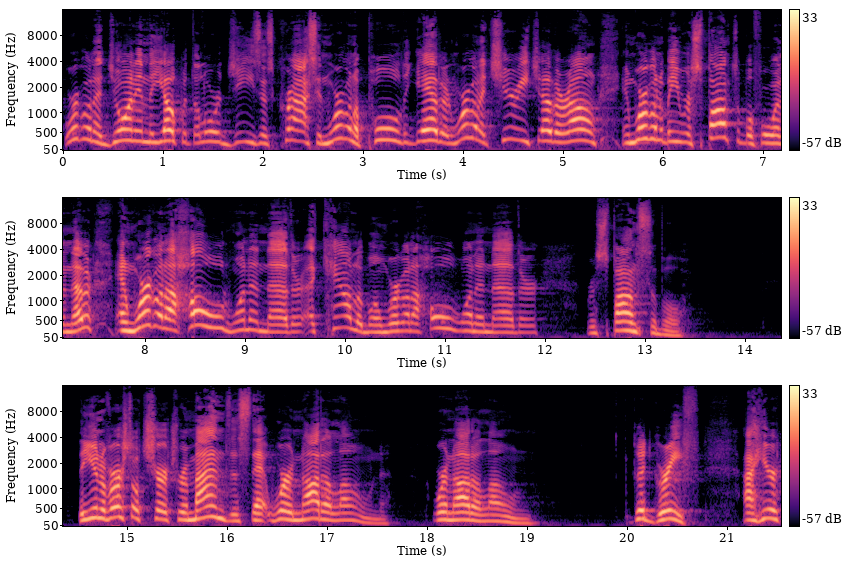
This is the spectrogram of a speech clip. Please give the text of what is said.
we're going to join in the yoke with the Lord Jesus Christ and we're going to pull together and we're going to cheer each other on and we're going to be responsible for one another and we're going to hold one another accountable and we're going to hold one another responsible. The universal church reminds us that we're not alone. We're not alone. Good grief. I hear,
